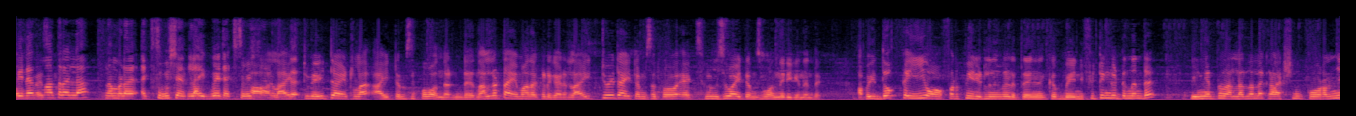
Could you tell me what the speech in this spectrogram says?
പിന്നെ മാത്രമല്ല നമ്മുടെ exhibition light weight exhibition light weight ആയിട്ടുള്ള ഐറ്റംസ് ഇപ്പോൾ വന്നിട്ടുണ്ട്. നല്ല ടൈം അതൊക്കെ എടുക്കാൻ ലൈറ്റ് വെയിറ്റ് ഐറ്റംസ് ഇപ്പോൾ എക്സ്ക്ലൂസീവ് ഐറ്റംസ് വന്നിരിക്കുന്നുണ്ട്. അപ്പൊ ഇതൊക്കെ ഈ ഓഫർ പീരീഡിൽ നിങ്ങൾ എടുത്ത് നിങ്ങൾക്ക് ബെനിഫിറ്റും കിട്ടുന്നുണ്ട്. ഇങ്ങനത്തെ നല്ല നല്ല കളക്ഷൻ കുറഞ്ഞ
